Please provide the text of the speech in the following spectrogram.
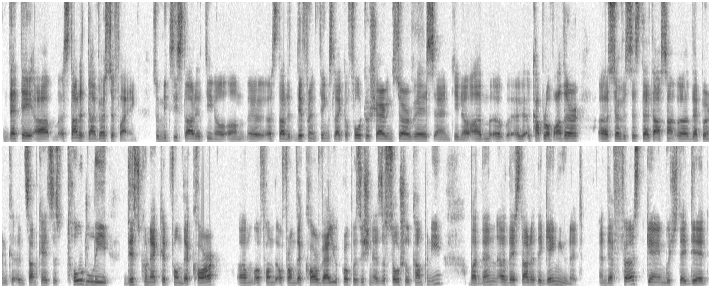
that they started diversifying. So Mixi started, you know, um, uh, started different things like a photo sharing service and you know um, a, a, couple of other uh, services that are some, uh, that were in, in, some cases totally disconnected from their core um, or from or from their core value proposition as a social company. But then uh, they started the game unit, and their first game, which they did,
